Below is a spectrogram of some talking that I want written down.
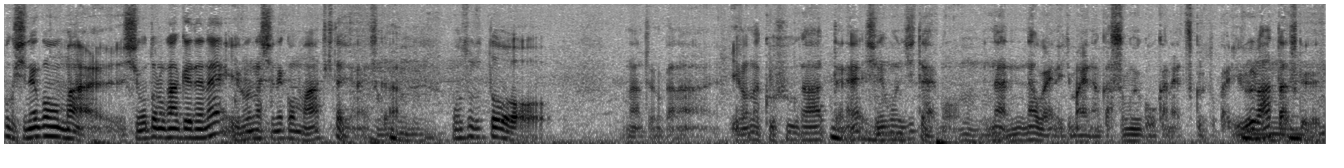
僕シネコンまあ仕事の関係でねいろんなシネコン回ってきたじゃないですか、そうするとなんていうのかないろんな工夫があってね、シネコン自体も、な名古屋の駅前なんかすごい豪華なやつ作るとかいろいろあったんですけれどね、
